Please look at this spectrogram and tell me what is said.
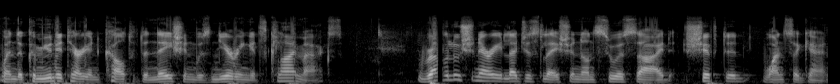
when the communitarian cult of the nation was nearing its climax, revolutionary legislation on suicide shifted once again.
